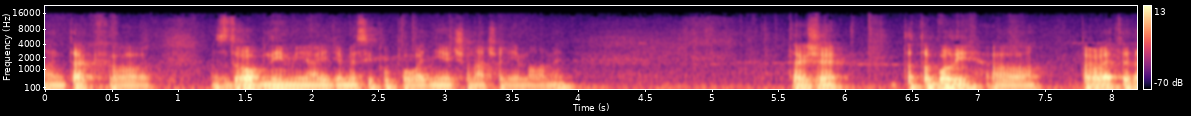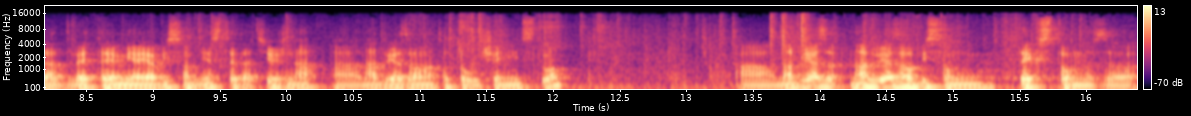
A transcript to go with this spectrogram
len tak uh, s drobnými a ideme si kupovať niečo, na čo nemáme. Takže toto boli uh, prvé teda dve témy a ja by som dnes teda tiež na, a, nadviazal na toto učeníctvo. A nadviazal, nadviazal by som textom z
